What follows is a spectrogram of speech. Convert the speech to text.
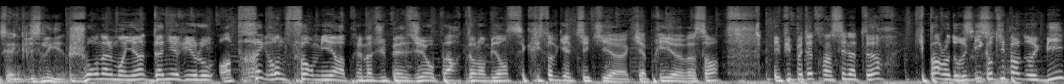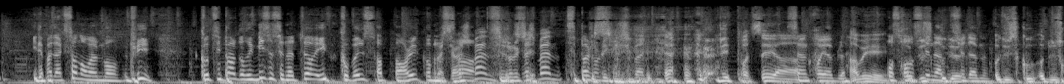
C'est un RMC. grizzly. hein. Journal moyen, Daniel Riolo en très grande forme hier après le match du PSG au parc dans l'ambiance. C'est Christophe Galtier qui a, qui a pris euh, Vincent. Et puis peut-être un sénateur qui parle de rugby. C'est- Quand il parle de rugby, il n'a pas d'accent normalement. Et puis quand il parle de rugby, ce sénateur il commence à parler comme Bah, c'est ça. C'est Jean-Luc Reichmann. C'est pas Jean-Luc Reichmann. Il est passé à. C'est incroyable. Ah oui. On sera au Sénat, messieurs, dames. Au-dessus au-dessus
